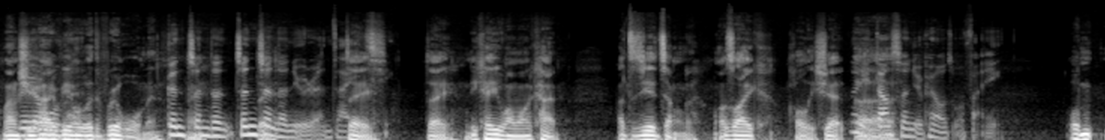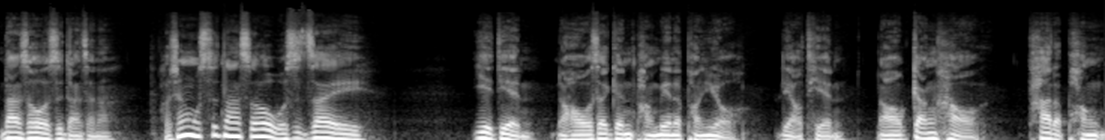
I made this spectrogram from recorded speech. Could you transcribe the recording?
Why don't you try being with a real woman？跟真的真正的女人在一起。对，你可以玩玩看。他直接讲了，I was like Holy shit！那你当呃，时女朋友怎么反应？我那时候我是单身啊，好像我是那时候我是在夜店，然后我在跟旁边的朋友聊天，然后刚好他的旁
